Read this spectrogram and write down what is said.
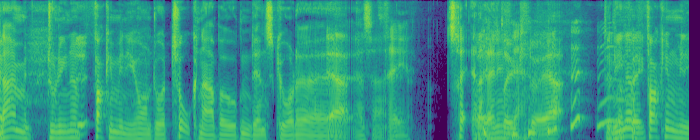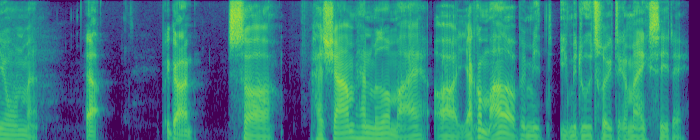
Nej, men du ligner en fucking million. Du har to knapper åbne, den skjorte. Ja. Ja. Altså, tre. tre. Er det rigtigt? Ja. Du ligner en fucking million, mand. Ja, det gør han. Så Hasham, han møder mig, og jeg går meget op i mit, i mit udtryk, det kan man ikke se i dag.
